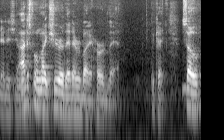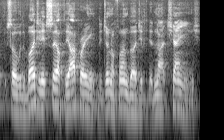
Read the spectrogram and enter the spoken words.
debt issue I is? just want to make sure that everybody heard that. Okay, so, so the budget itself, the operating, the general fund budget did not change.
